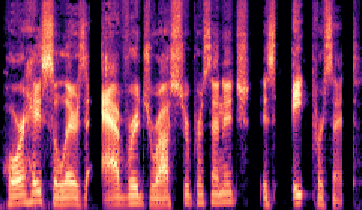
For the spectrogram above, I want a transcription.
Jorge Soler's average roster percentage is eight percent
